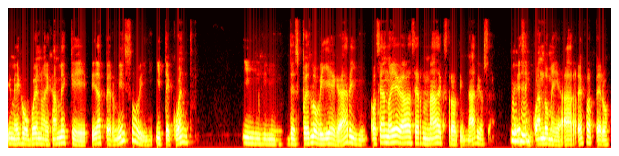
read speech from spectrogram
Y me dijo, bueno, déjame que pida permiso y, te cuento. Y después lo vi llegar y, o sea, no llegaba a ser nada extraordinario, o sea, de vez en cuando me a refa, pero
